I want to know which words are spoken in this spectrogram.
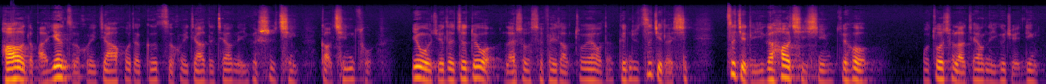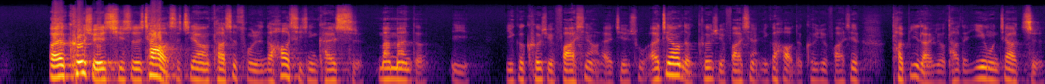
好好的把燕子回家或者鸽子回家的这样的一个事情搞清楚。因为我觉得这对我来说是非常重要的。根据自己的心，自己的一个好奇心，最后我做出了这样的一个决定。而科学其实恰好是这样，它是从人的好奇心开始，慢慢的以一个科学发现来接触。而这样的科学发现，一个好的科学发现，它必然有它的应用价值，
